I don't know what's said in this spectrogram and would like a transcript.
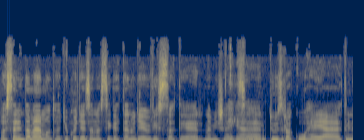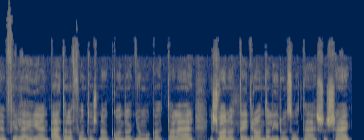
Azt szerintem elmondhatjuk, hogy ezen a szigeten ugye ő visszatér, nem is egyszer, Igen. tűzrakóhelyet, mindenféle Igen. ilyen általa fontosnak gondolt nyomokat talál, és van ott egy randalírozó társaság,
